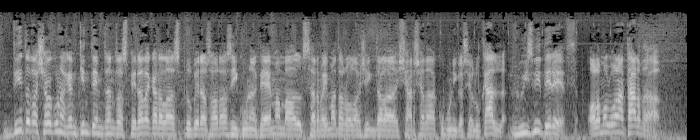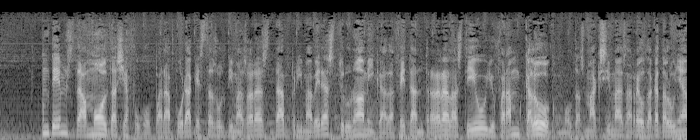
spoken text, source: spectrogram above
Dit tot això, coneguem quin temps ens espera de cara a les properes hores i connectem amb el Servei Meteorològic de la xarxa de comunicació local. Lluís Mi Pérez. Hola, molt bona tarda. Un temps de molta xafogó per apurar aquestes últimes hores de primavera astronòmica. De fet, entrarà l'estiu i ho farà amb calor, moltes màximes arreu de Catalunya,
